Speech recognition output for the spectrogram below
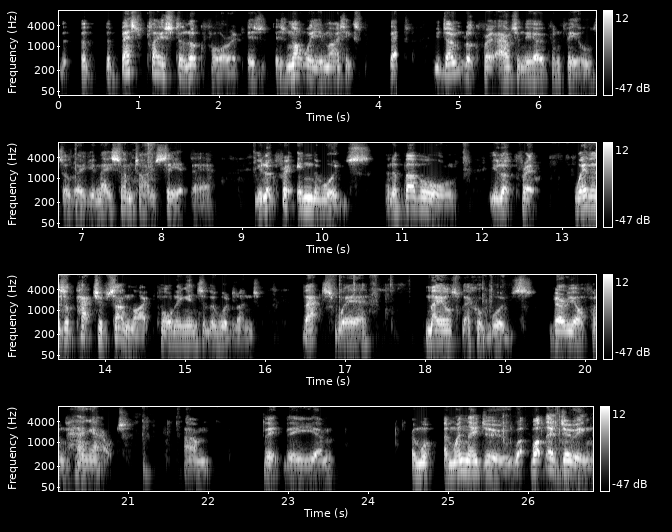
the, the, the best place to look for it is, is not where you might expect. You don't look for it out in the open fields, although you may sometimes see it there. You look for it in the woods, and above all, you look for it where there's a patch of sunlight falling into the woodland. That's where male speckled woods very often hang out. Um, the the um, and, w- and when they do, what, what they're doing,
